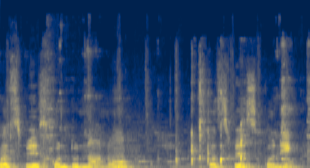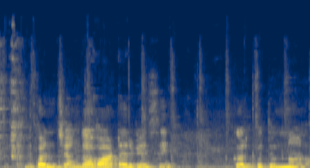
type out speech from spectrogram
పసుపు వేసుకుంటున్నాను. పసుపు వేసుకొని కొంచెంగా వాటర్ వేసి కలుపుతున్నాను.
